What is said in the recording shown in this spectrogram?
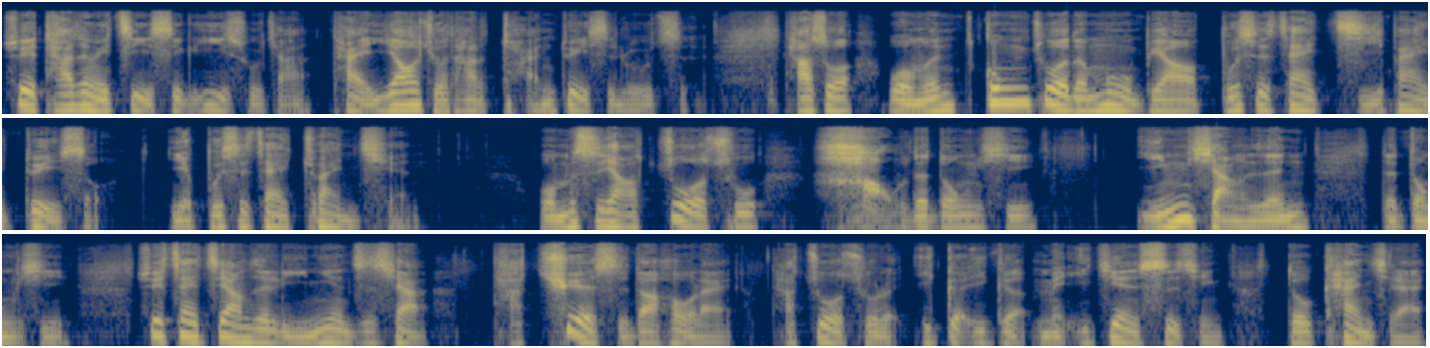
所以他认为自己是一个艺术家，他也要求他的团队是如此。他说：“我们工作的目标不是在击败对手，也不是在赚钱，我们是要做出好的东西，影响人的东西。”所以在这样的理念之下，他确实到后来，他做出了一个一个每一件事情都看起来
